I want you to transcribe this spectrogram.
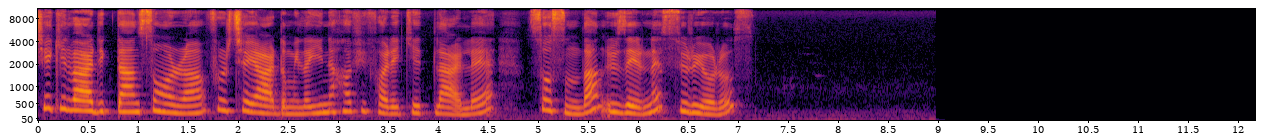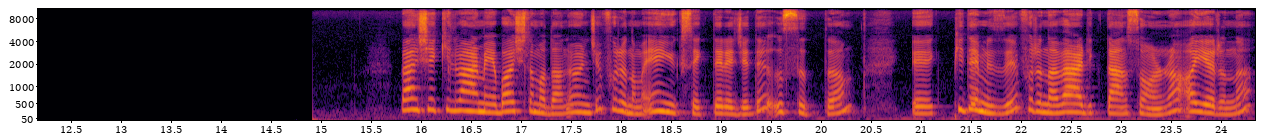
Şekil verdikten sonra fırça yardımıyla yine hafif hareketlerle sosundan üzerine sürüyoruz. Ben şekil vermeye başlamadan önce fırınımı en yüksek derecede ısıttım. E, pidemizi fırına verdikten sonra ayarını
